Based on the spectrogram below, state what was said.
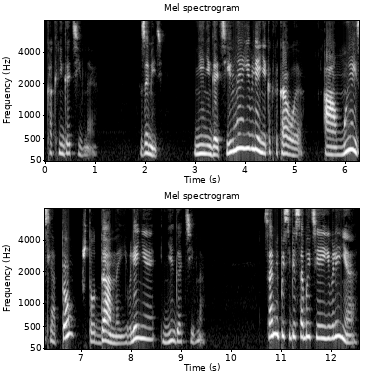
как негативное. Заметь, не негативное явление как таковое, а мысль о том, что данное явление негативно. Сами по себе события и явления,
